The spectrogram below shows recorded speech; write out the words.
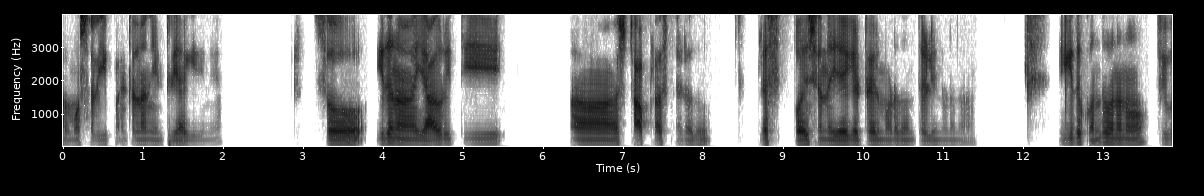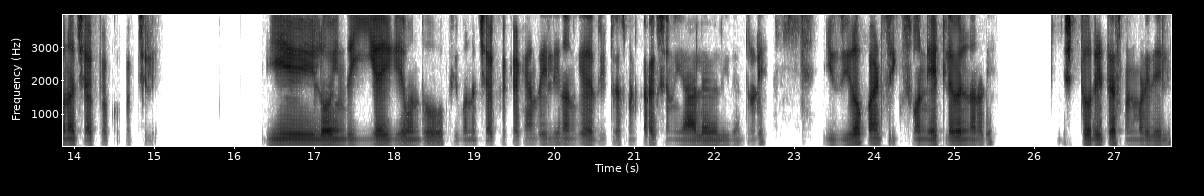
ಆಲ್ಮೋಸ್ಟ್ ಅಲ್ಲಿ ಈ ಪಾಯಿಂಟ್ ಅಲ್ಲಿ ನಾನು ಎಂಟ್ರಿ ಆಗಿದ್ದೀನಿ. ಸೊ ಇದನ್ನ ಯಾವ ರೀತಿ ಸ್ಟಾಪ್ ಲಾಸ್ ನೀಡೋದು ಪ್ಲಸ್ ಪೊಸಿಷನ್ ಹೇಗೆ ಟ್ರೈಲ್ ಮಾಡೋದು ಅಂತ ಹೇಳಿ ನೋಡೋಣ. ಈಗ ಇದಕ್ಕೊಂದು ನಾನು ಫಿಬೊನಚಿ ಹಾಕ್ಬೇಕು ಆಕ್ಚುಲಿ ಈ ಲೋ ಇಂದ ಇ ಐಗೆ ಒಂದು ಫಿಬೊನಚಿ ಹಾಕ್ಬೇಕು. ಯಾಕಂದ್ರೆ ಇಲ್ಲಿ ನನಗೆ ರಿಟ್ರೇಸ್ಮೆಂಟ್ ಕರೆಕ್ಷನ್ ಯಾವ ಲೆವೆಲ್ ಇದೆ ಅಂತ ನೋಡಿ, ಈ zero point six one eight ಲೆವೆಲ್ನ ನೋಡಿ, ಎಷ್ಟು ರಿಟ್ರೇಸ್ಮೆಂಟ್ ಮಾಡಿದೆ ಇಲ್ಲಿ.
